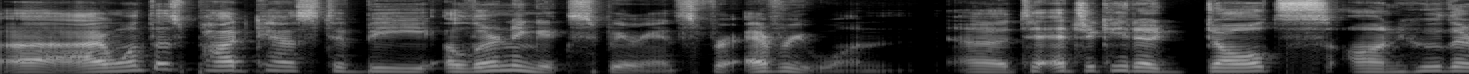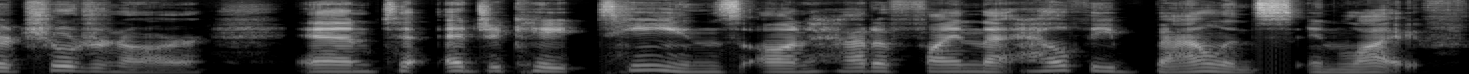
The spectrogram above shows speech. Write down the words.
Uh, I want this podcast to be a learning experience for everyone, uh, to educate adults on who their children are, and to educate teens on how to find that healthy balance in life.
